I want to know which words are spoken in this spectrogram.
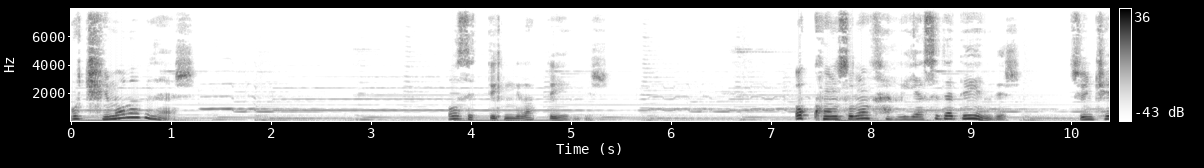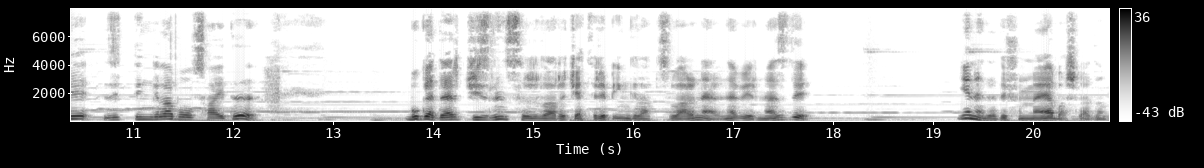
O kim ola bilər? O ziddi inqilab deyildir. O konsulun xəfiyyəsi də deyildir. Çünki ziddi inqilab olsaydı, bu qədər gizlin sırları gətirib inqilabçıların əlinə verməzdi. Yenə də düşünməyə başladım.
